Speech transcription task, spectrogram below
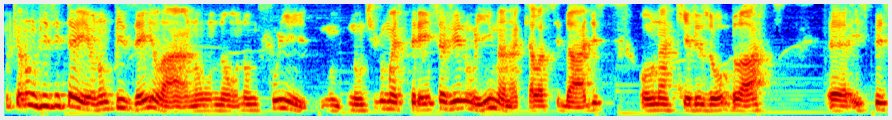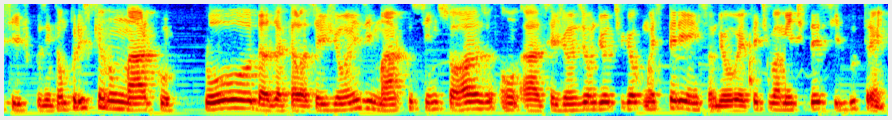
porque eu não visitei, eu não pisei lá, não, não, não fui, não, não tive uma experiência genuína naquelas cidades ou naqueles oblasts é, específicos. Então, por isso que eu não marco todas aquelas regiões e marco sim só as, as regiões onde eu tive alguma experiência, onde eu efetivamente desci do trem.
